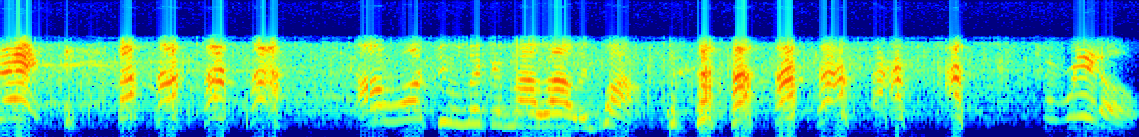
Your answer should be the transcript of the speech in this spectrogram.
Say. I want you licking my lollipop. For real.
